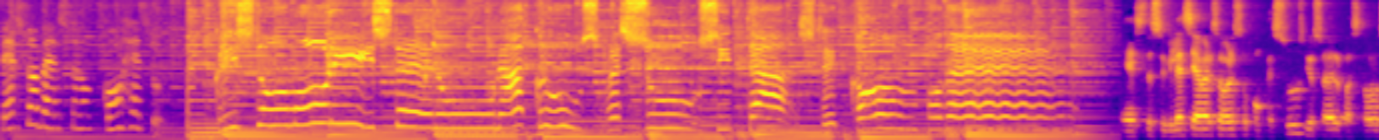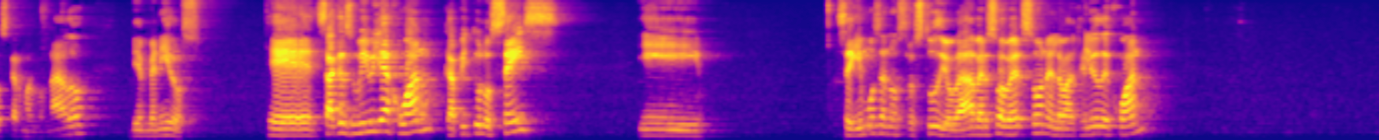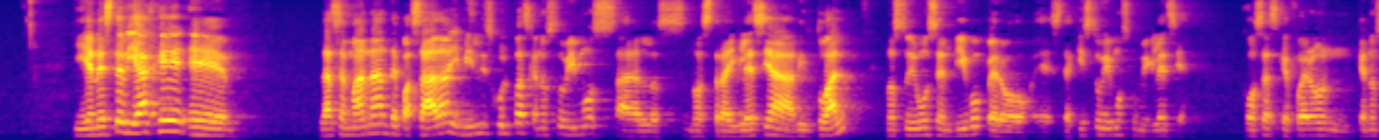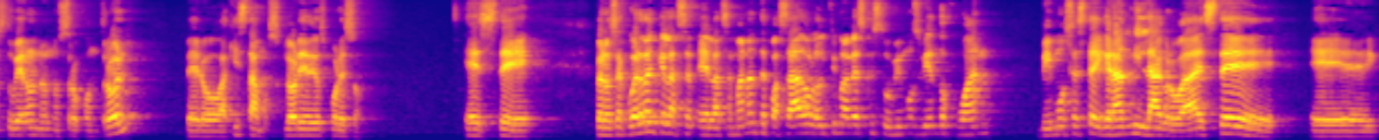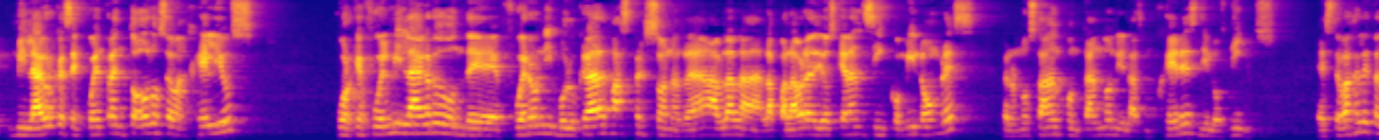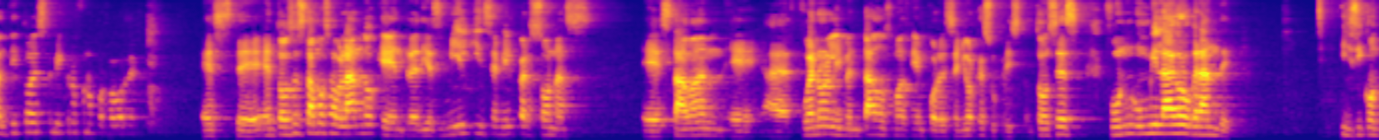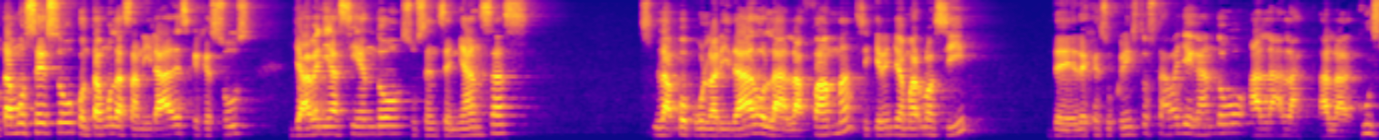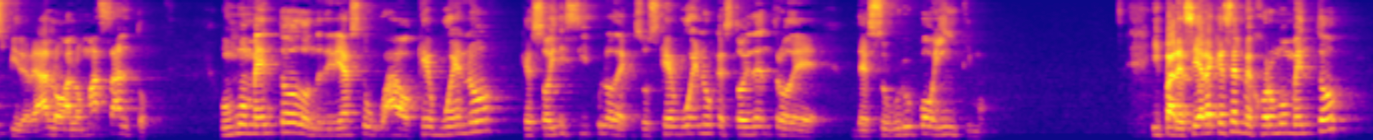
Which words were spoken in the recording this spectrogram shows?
verso a verso con Jesús. Cristo moriste en una cruz, resucitaste con poder. Esta es su iglesia verso a verso con Jesús. Yo soy el pastor Oscar Maldonado. Bienvenidos. Eh, saquen su Biblia, Juan, capítulo 6, y seguimos en nuestro estudio, ¿verdad? Verso a verso en el Evangelio de Juan. Y en este viaje, eh, la semana antepasada, y mil disculpas que no estuvimos a nuestra iglesia virtual, no estuvimos en vivo, pero este, aquí estuvimos como iglesia. Cosas que fueron, que no estuvieron en nuestro control, pero aquí estamos. Gloria a Dios por eso. Este, pero se acuerdan que la, eh, la, semana antepasada, la última vez que estuvimos viendo Juan, vimos este gran milagro, este eh, milagro que se encuentra en todos los evangelios, porque fue el milagro donde fueron involucradas más personas. Habla la, la, palabra de Dios que eran cinco mil hombres, pero no estaban contando ni las mujeres ni los niños. Este, bájale tantito a este micrófono, por favor. Este, entonces estamos hablando que entre 10 mil, 15 mil personas eh, estaban, eh, fueron alimentados más bien por el Señor Jesucristo. Entonces fue un, milagro grande. Y si contamos eso, contamos las sanidades que Jesús ya venía haciendo, sus enseñanzas, la popularidad o la, fama, si quieren llamarlo así, de, Jesucristo estaba llegando a la, a la, cúspide, a lo, a lo más alto. Un momento donde dirías tú, wow, qué bueno que soy discípulo de Jesús, qué bueno que estoy dentro de, de su grupo íntimo. Y pareciera que es el mejor momento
